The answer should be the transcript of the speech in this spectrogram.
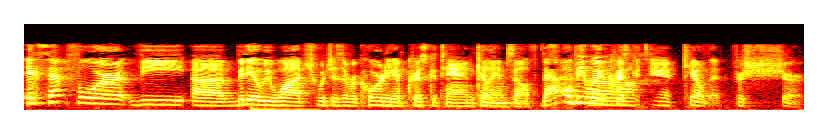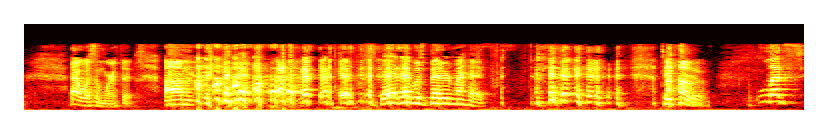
Except for the uh, video we watched, which is a recording of Chris Kattan killing himself. That will be when Chris Oh. Kattan killed it, for sure. That wasn't worth it. Um, That that was better in my head. Take two. Um, let's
